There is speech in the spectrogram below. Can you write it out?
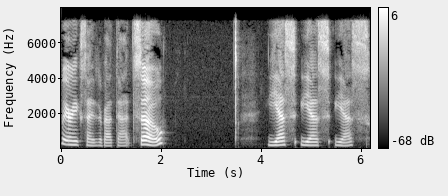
very excited about that. So, Yes, yes, yes.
